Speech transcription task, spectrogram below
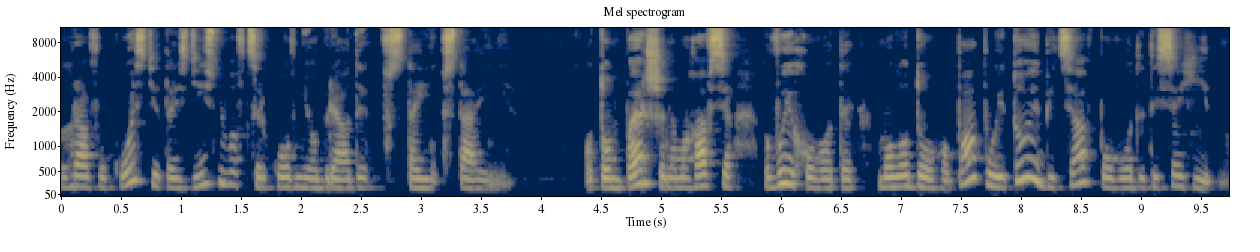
грав у кості та здійснював церковні обряди в стаїні. Отон І намагався виховати молодого папу, і той обіцяв поводитися гідно.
